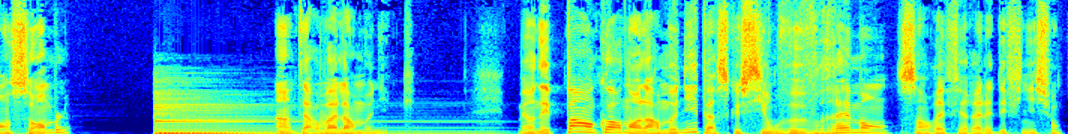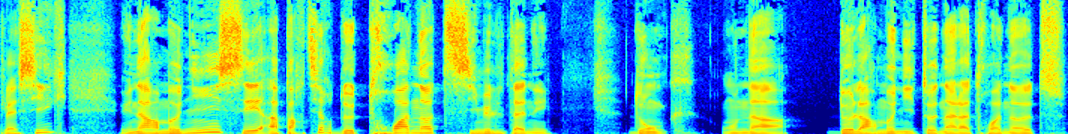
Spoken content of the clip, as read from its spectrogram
Ensemble, intervalle harmonique. Mais on n'est pas encore dans l'harmonie parce que si on veut vraiment s'en référer à la définition classique, une harmonie, c'est à partir de trois notes simultanées. Donc, on a de l'harmonie tonale à trois notes.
